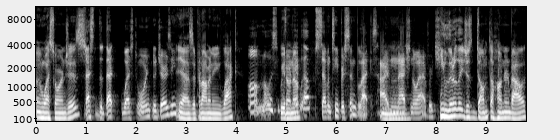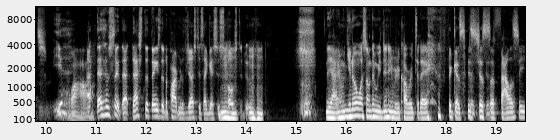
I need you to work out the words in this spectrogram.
And West Orange is that's the, that West Orange, New Jersey. Yeah, is it predominantly black? Um, no, it's we don't know. Well, seventeen percent black. is higher mm. than national average. He literally just dumped hundred ballots. Yeah, wow. I, that's what I'm saying. That that's the things the Department of Justice, I guess, is mm-hmm. supposed to do. Mm-hmm. Yeah, and you know what? Something we didn't even cover today because it's just a fallacy.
